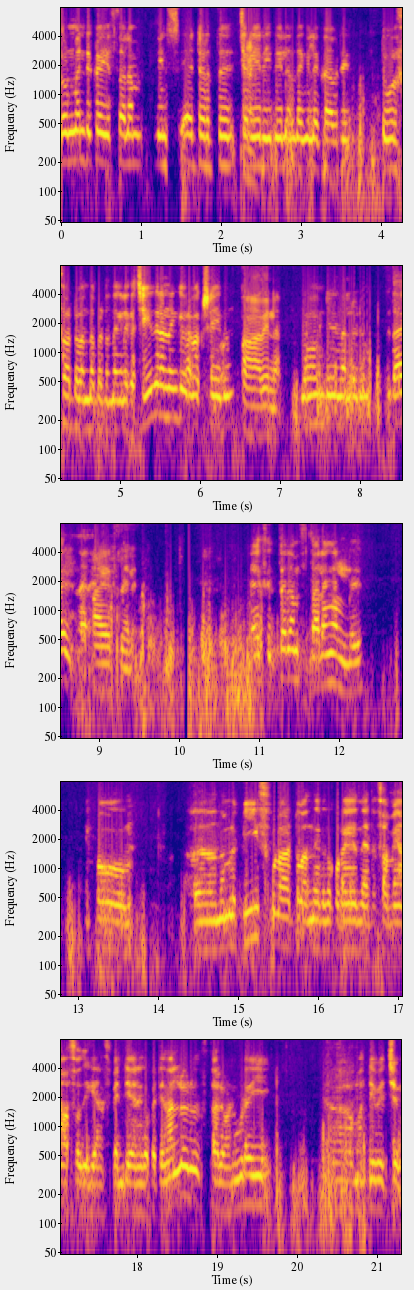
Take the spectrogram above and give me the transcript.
ഗവൺമെന്റ് ഒക്കെ ഈ സ്ഥലം മീൻസ് ഏറ്റെടുത്ത് ചെറിയ രീതിയിൽ എന്തെങ്കിലുമൊക്കെ അവർ ടൂറിസമായിട്ട് ബന്ധപ്പെട്ട് എന്തെങ്കിലുമൊക്കെ ചെയ്തിരുന്നെങ്കിൽ ഒരു പക്ഷേ ഇതും ഗവൺമെന്റിന് നല്ലൊരു ഇതായിരുന്നു. ഇത്തരം സ്ഥലങ്ങളിൽ ഇപ്പോ നമ്മൾ പീസ്ഫുൾ ആയിട്ട് വന്നിരുന്ന് കുറെ നേരം സമയം ആസ്വദിക്കാൻ സ്പെൻഡ് ചെയ്യാനൊക്കെ പറ്റിയ നല്ലൊരു സ്ഥലമാണ്. ഇവിടെ ഈ മദ്യവെച്ചും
